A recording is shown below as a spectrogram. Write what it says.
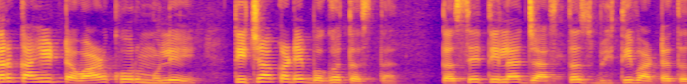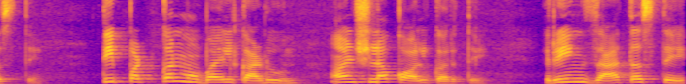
तर काही टवाळखोर मुले तिच्याकडे बघत असतात. तसे तिला जास्तच भीती वाटत असते. ती पटकन मोबाईल काढून अंशला कॉल करते. रिंग जात असते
